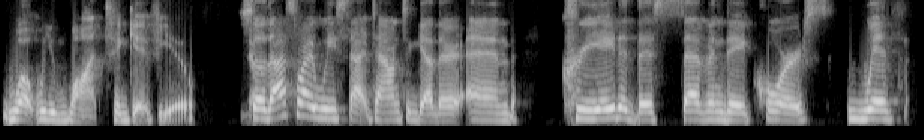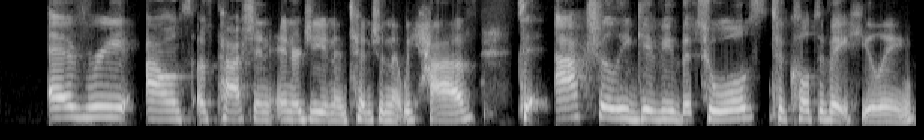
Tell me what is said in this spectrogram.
what we want to give you so that's why we sat down together and created this seven day course with every ounce of passion, energy, and intention that we have to actually give you the tools to cultivate healing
